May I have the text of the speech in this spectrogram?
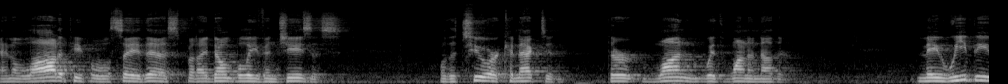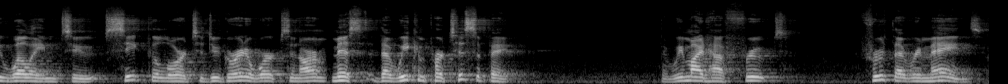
and a lot of people will say this, but I don't believe in Jesus. Well, the two are connected, they're one with one another. May we be willing to seek the Lord to do greater works in our midst that we can participate, that we might have fruit, fruit that remains,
